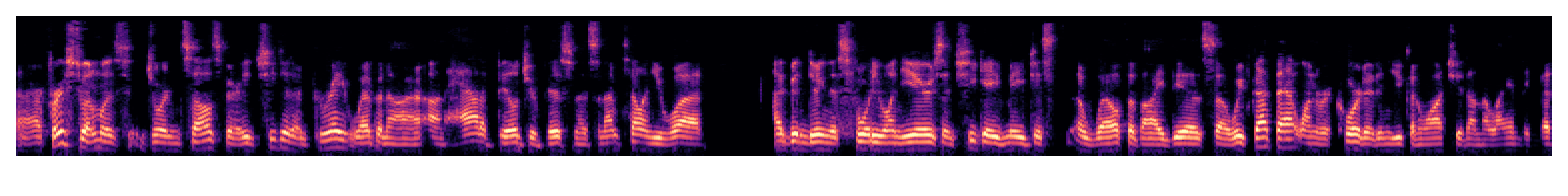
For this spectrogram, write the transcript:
Uh, our first one was Jordan Salisbury. She did a great webinar on how to build your business, and I'm telling you what, I've been doing this 41 years and she gave me just a wealth of ideas. So we've got that one recorded and you can watch it on the landing. But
